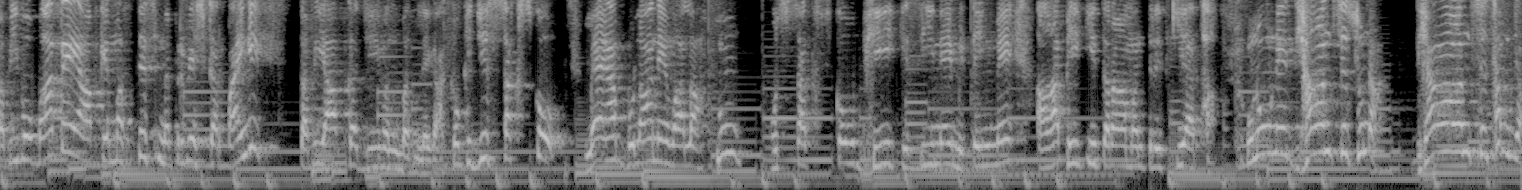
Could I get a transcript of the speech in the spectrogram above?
तभी वो बातें आपके मस्तिष्क में प्रवेश कर पाएँगी, तभी आपका जीवन बदलेगा। क्योंकि जिस शख्स को मैं अब बुलाने वाला हूँ, उस शख्स को भी किसी ने मीटिंग में आप ही की तरह आमंत्रित किया था। उन्होंने ध्यान से सुना ध्यान से समझा।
